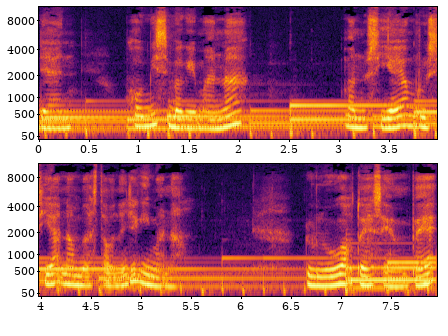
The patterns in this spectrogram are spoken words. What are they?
dan hobi sebagaimana manusia yang berusia 16 tahun aja gimana? Dulu waktu SMP,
